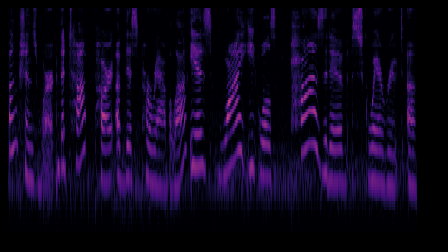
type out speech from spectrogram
functions work, the top part of this parabola is y equals positive square root of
